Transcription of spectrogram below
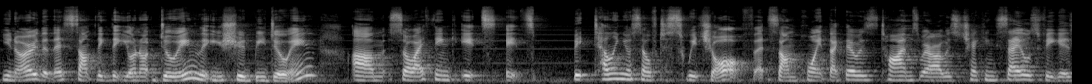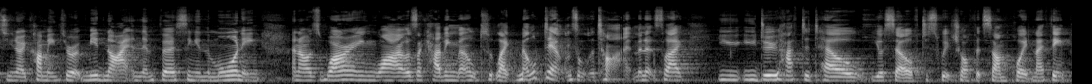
you know that there's something that you're not doing that you should be doing. Um, so I think it's it's telling yourself to switch off at some point. Like there was times where I was checking sales figures, you know, coming through at midnight and then first thing in the morning, and I was worrying why I was like having melt like meltdowns all the time. And it's like you you do have to tell yourself to switch off at some point. And I think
